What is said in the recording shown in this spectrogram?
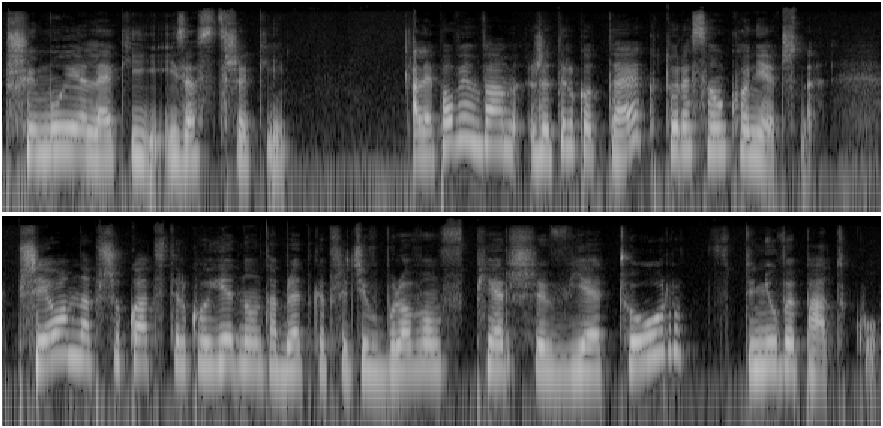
przyjmuję leki i zastrzyki. Ale powiem Wam, że tylko te, które są konieczne. Przyjęłam na przykład tylko jedną tabletkę przeciwbólową w pierwszy wieczór w dniu wypadku.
